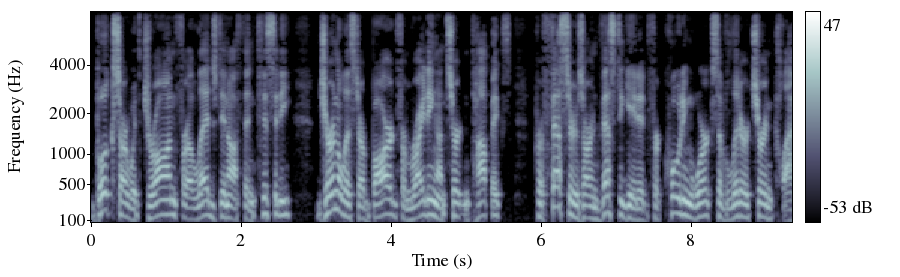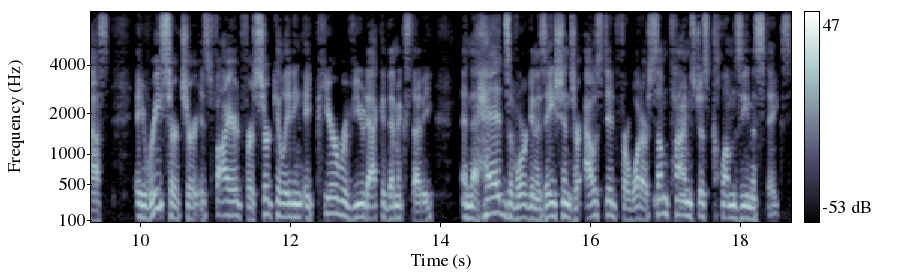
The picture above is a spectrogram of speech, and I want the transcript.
Books are withdrawn for alleged inauthenticity. Journalists are barred from writing on certain topics. Professors are investigated for quoting works of literature in class. A researcher is fired for circulating a peer reviewed academic study and the heads of organizations are ousted for what are sometimes just clumsy mistakes.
